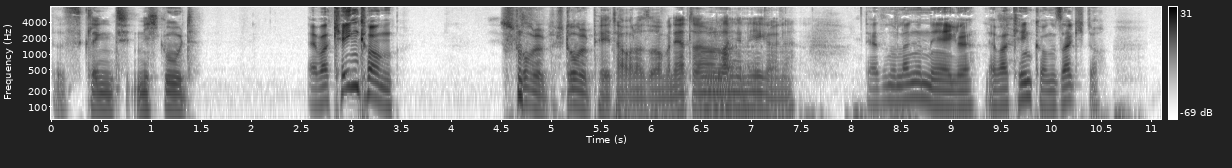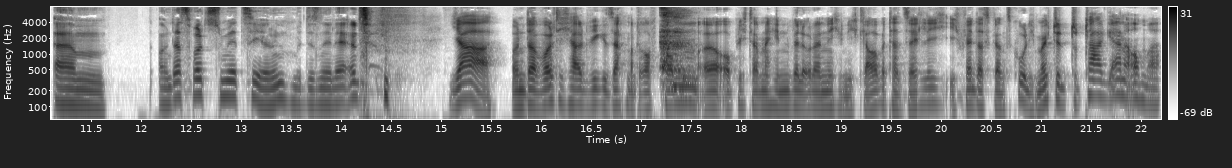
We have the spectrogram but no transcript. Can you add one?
Das klingt nicht gut. Er war King Kong. Struwwel, Struwwelpeter oder so, aber der hatte nur lange Nägel, ne? Der hatte nur lange Nägel. Der war King Kong, sag ich doch. Ähm, und das wolltest du mir erzählen mit Disneyland? Ja, und da wollte ich halt, wie gesagt, mal drauf kommen, äh, ob ich da mal hin will oder nicht. Und ich glaube tatsächlich, ich fände das ganz cool. Ich möchte total gerne auch mal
